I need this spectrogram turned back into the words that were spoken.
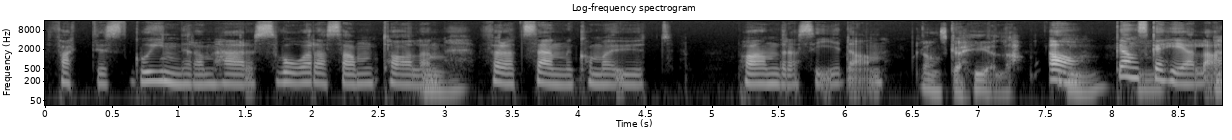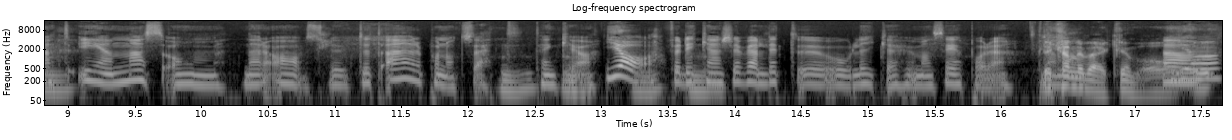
faktiskt gå in i de här svåra samtalen Mm. för att sen komma ut på andra sidan. Ganska hela. Ja, Mm. ganska hela. Att enas om när avslutet är på något sätt, Mm. tänker jag. Ja, För det kanske är väldigt eh, olika hur man ser på det. Det kan det verkligen vara. Ja. Och,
